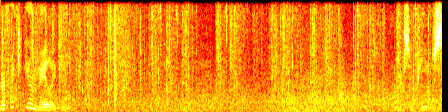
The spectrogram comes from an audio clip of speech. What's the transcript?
Wonder if I could get a melee kill. Or some peeps.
